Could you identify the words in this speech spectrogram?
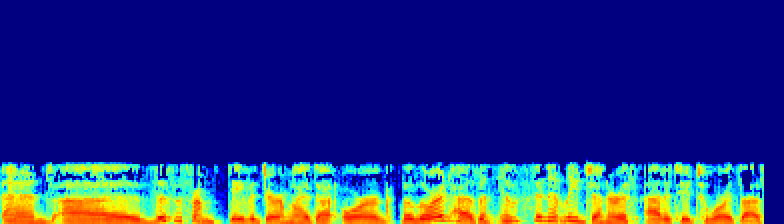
and uh, this is from davidjeremiah.org. The Lord has an infinitely generous attitude towards us.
